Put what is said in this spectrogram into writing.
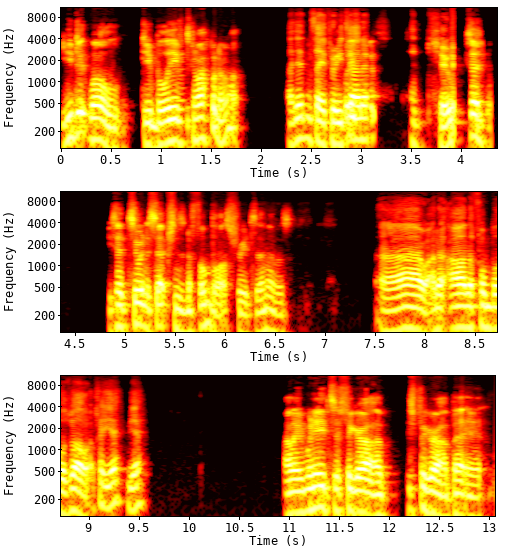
you do well. Do you believe it's going to happen or not? I didn't say three Wait. turnovers. I said two. You said you said two interceptions and a fumble. That's three turnovers. Oh, and on the fumble as well. Okay, yeah, yeah. I mean, we need to figure out a just figure out a bet here.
